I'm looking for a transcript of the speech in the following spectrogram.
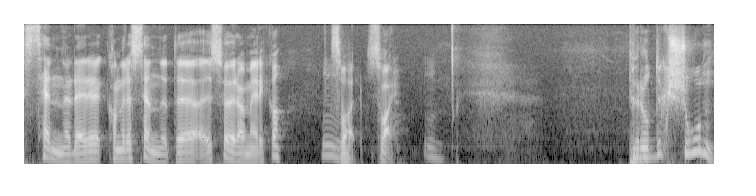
sender dere, kan dere sende til Sør-Amerika, Svar. svar. Produksjon.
